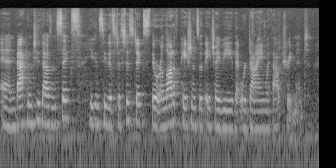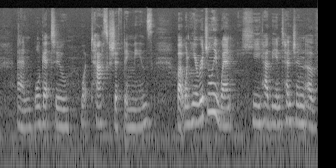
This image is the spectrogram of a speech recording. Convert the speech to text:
And back in 2006, you can see the statistics. There were a lot of patients with HIV that were dying without treatment. And we'll get to what task shifting means. But when he originally went, he had the intention of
